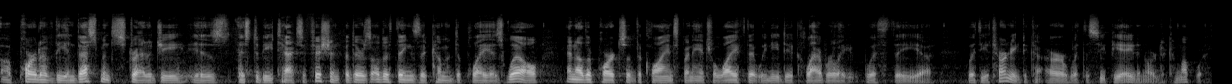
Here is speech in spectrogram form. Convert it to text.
a part of the investment strategy is, is to be tax efficient, but there's other things that come into play as well and other parts of the client's financial life that we need to collaborate with the, with the attorney to, or with the CPA in order to come up with.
